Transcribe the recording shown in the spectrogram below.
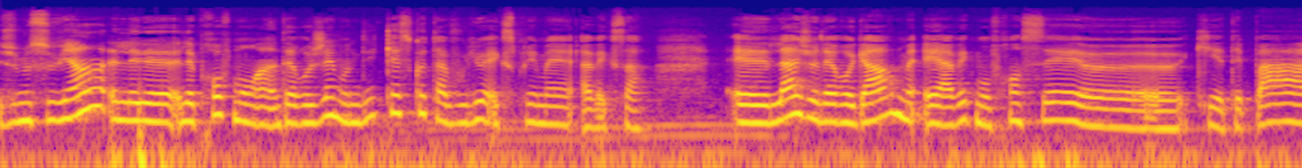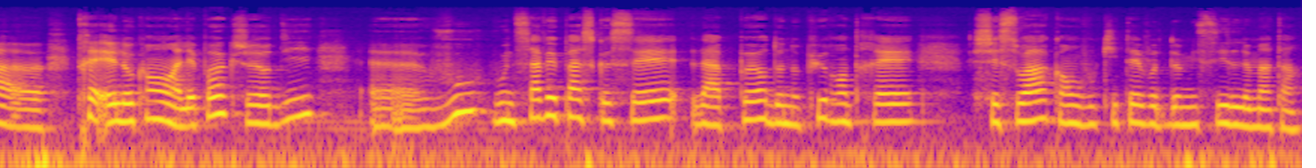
je me souviens, les, les profs m'ont interrogé, m'ont dit qu'est-ce que tu as voulu exprimer avec ça? Et là, je les regarde, et avec mon français euh, qui était pas euh, très éloquent à l'époque, je leur dis euh, vous, vous ne savez pas ce que c'est la peur de ne plus rentrer chez soi quand vous quittez votre domicile le matin.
